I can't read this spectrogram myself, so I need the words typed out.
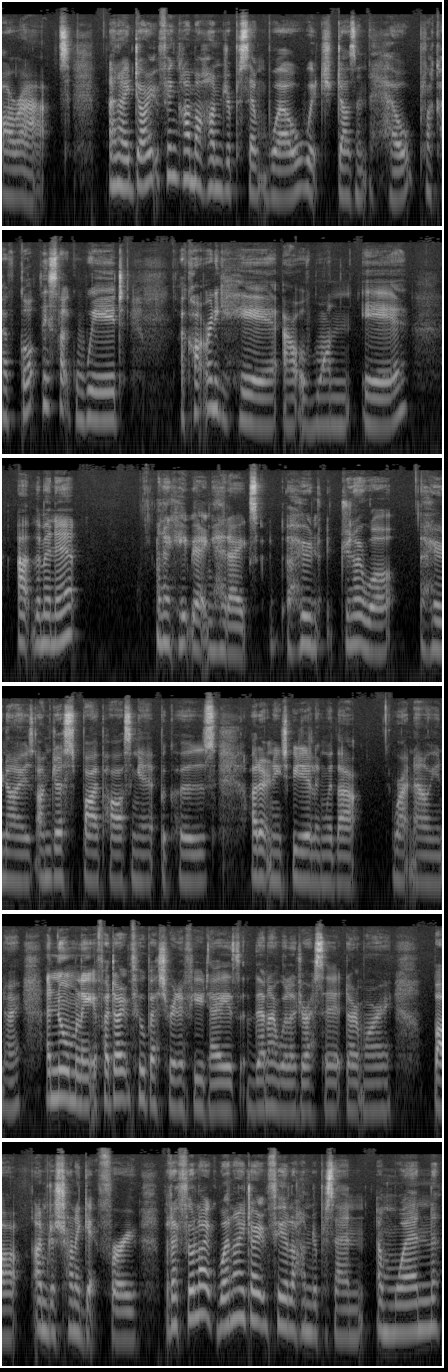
are at. And I don't think I'm 100% well, which doesn't help. Like I've got this like weird I can't really hear out of one ear at the minute. And I keep getting headaches. Who do you know what? Who knows? I'm just bypassing it because I don't need to be dealing with that right now, you know. And normally, if I don't feel better in a few days, then I will address it, don't worry. But I'm just trying to get through. But I feel like when I don't feel 100% and when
